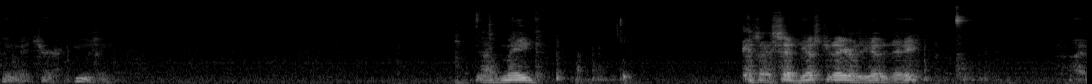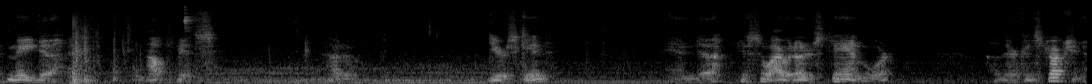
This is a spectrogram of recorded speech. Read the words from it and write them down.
thing that you're using. I've made, as I said yesterday or the other day, I've made uh, outfits out of deer skin and uh, just so I would understand more of their construction.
